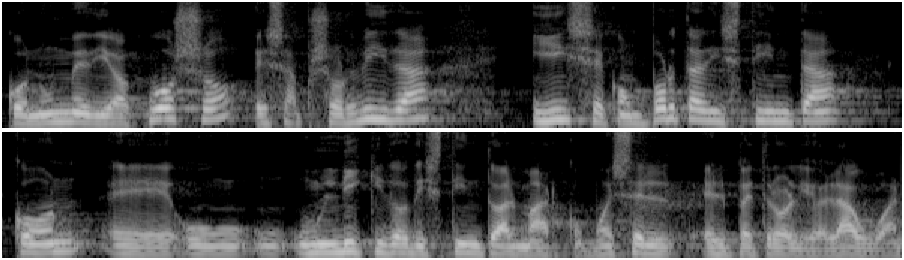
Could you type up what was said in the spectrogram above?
con un medio acuoso, es absorbida y se comporta distinta con eh, un, líquido distinto al mar, como es el, petróleo, el agua.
